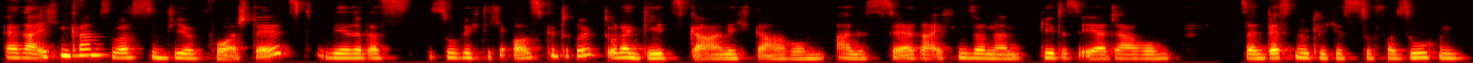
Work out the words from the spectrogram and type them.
erreichen kannst, was du dir vorstellst? Wäre das so richtig ausgedrückt oder geht es gar nicht darum, alles zu erreichen, sondern geht es eher darum, sein Bestmögliches zu versuchen?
